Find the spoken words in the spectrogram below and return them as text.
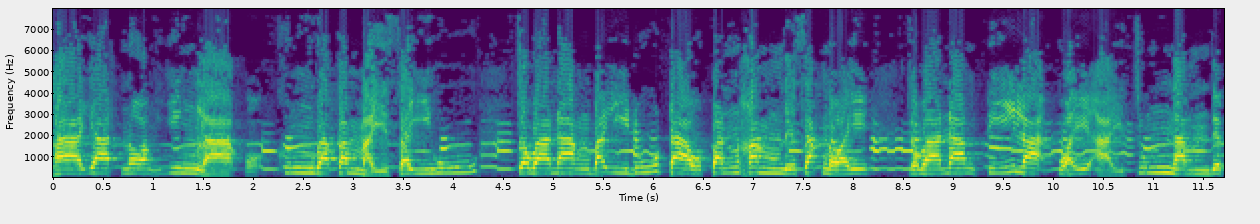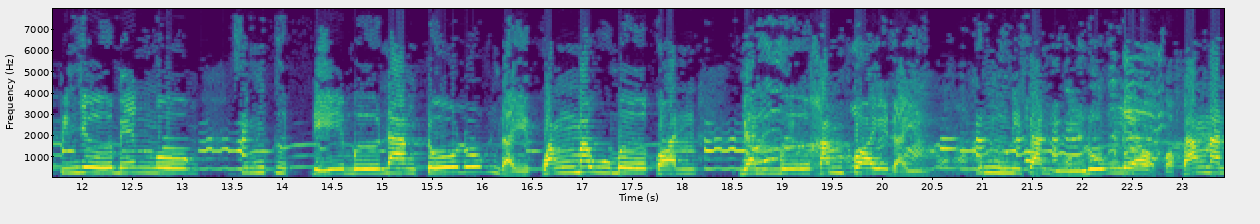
ทายาทน้องยิ่งลาก็ขึ้นว่ากำไม่ใส่หู จะว่านางใบดูเต่าปันคำเดี๋ยวสักหน่อย จะว่านางตีละปล่อยไอจุ้มนำเดี๋ยวปินเยอแมงงงสิมกึดเดมือนางโตลงได้ควังเมาเมื่อก่อนยันมือคำปล่อยไดขึ้นนิสันอยู่ลุงแล้วก็ฟังนั้น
